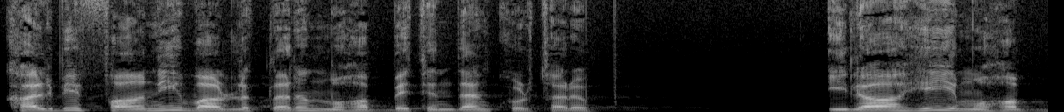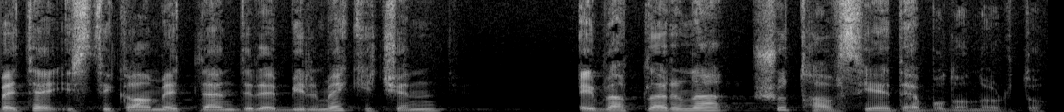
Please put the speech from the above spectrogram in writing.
kalbi fani varlıkların muhabbetinden kurtarıp, ilahi muhabbete istikametlendirebilmek için evlatlarına şu tavsiyede bulunurdu.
